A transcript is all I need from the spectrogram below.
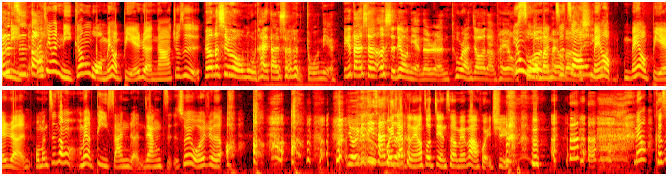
我就知道，但是因为你跟我没有别人啊，就是没有，那是因为我母胎单身很多年，一个单身二十六年的人突然交了男朋友，因为我们之中没有没有别人，我们之中没有第三人这样子，所以我会觉得哦哦哦，有一个第三者，回家可能要坐电车，没办法回去。没有，可是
